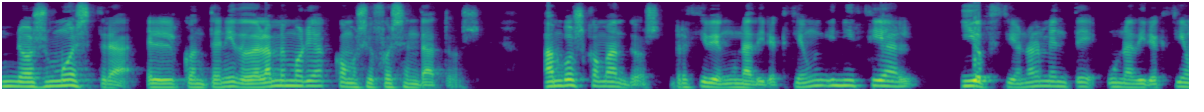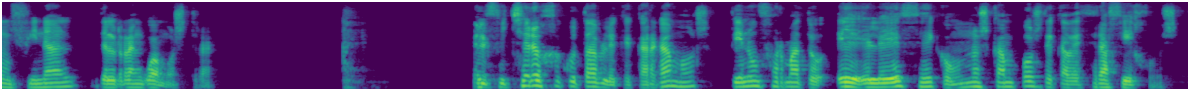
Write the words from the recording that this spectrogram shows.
nos muestra el contenido de la memoria como si fuesen datos. Ambos comandos reciben una dirección inicial y opcionalmente una dirección final del rango a mostrar. El fichero ejecutable que cargamos tiene un formato ELF con unos campos de cabecera fijos.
